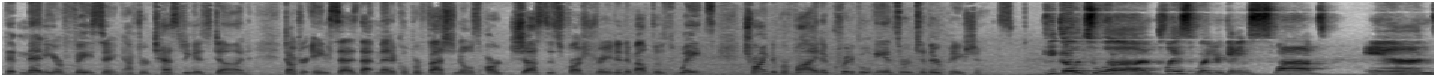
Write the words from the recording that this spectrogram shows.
that many are facing after testing is done. Dr. Ng says that medical professionals are just as frustrated about those waits, trying to provide a critical answer to their patients. If you go to a place where you're getting swabbed and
